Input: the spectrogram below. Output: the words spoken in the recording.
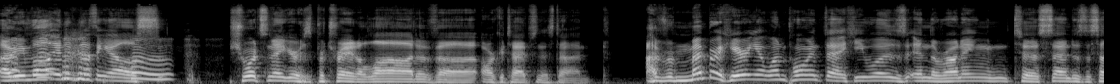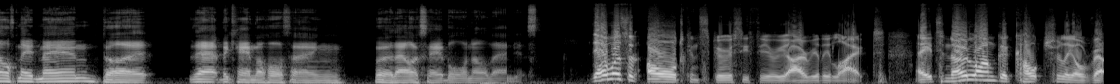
I mean, well, and if nothing else, Schwarzenegger has portrayed a lot of uh, archetypes in his time. I remember hearing at one point that he was in the running to ascend as the self-made man, but that became a whole thing with Alex Abel and all that. Just there was an old conspiracy theory I really liked. It's no longer culturally or re-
